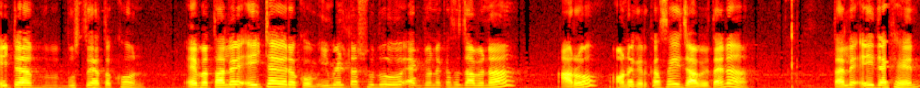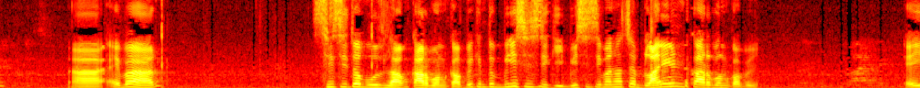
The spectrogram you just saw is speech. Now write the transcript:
এইটা বুঝতে এতক্ষণ? এবার তাহলে এইটা এরকম। ইমেলটা শুধু একজনের কাছে যাবে না, আরও অনেকের কাছেই যাবে, তাই না? তাহলে এই দেখেন এবার সিসি তো বুঝলাম কার্বন কপি কিন্তু বিসিসি কি? বিসিসি মানে হচ্ছে ব্লাইন্ড কার্বন কপি এই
